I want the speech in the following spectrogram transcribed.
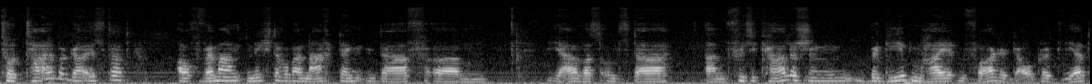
total begeistert, auch wenn man nicht darüber nachdenken darf, ähm, ja, was uns da an physikalischen Begebenheiten vorgegaukelt wird.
